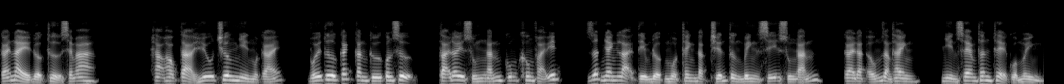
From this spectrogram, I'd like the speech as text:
Cái này được thử xem a. Hạo học tả hữu trương nhìn một cái, với tư cách căn cứ quân sự, tại đây súng ngắn cũng không phải ít, rất nhanh lại tìm được một thanh đặc chiến từng binh sĩ súng ngắn, cài đặt ống giảm thanh, nhìn xem thân thể của mình,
